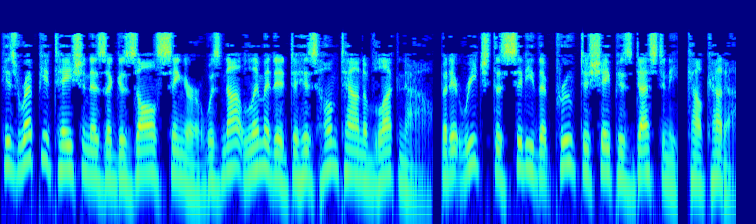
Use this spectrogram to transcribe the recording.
His reputation as a ghazal singer was not limited to his hometown of Lucknow, but it reached the city that proved to shape his destiny, Calcutta.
